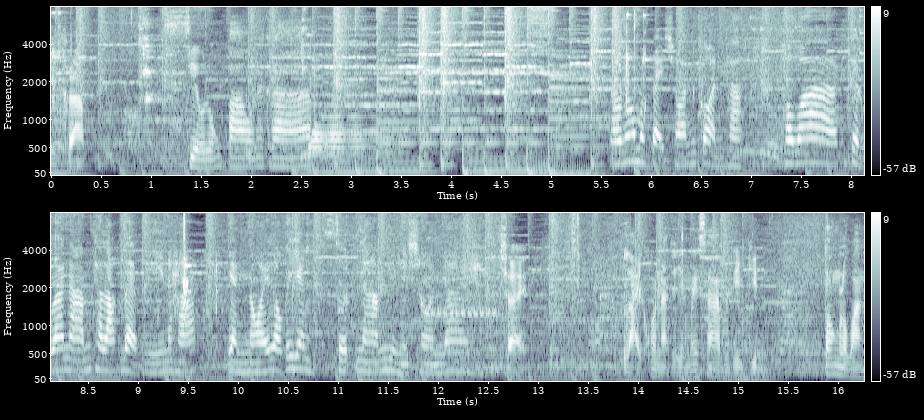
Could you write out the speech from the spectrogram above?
นี่ครับ เสี่ยวหลงเปานะครับ เราต้องมาใส่ช้อนก่อนค่ะ เพราะว่าถ้าเกิดว่าน้ำทะลักแบบนี้นะคะ อย่างน้อยเราก็ยังซดน้ำอยู่ในช้อนได้ค่ะใช่ หลายคนอาจจะยังไม่ทราบวิธีกิน ต้องระวัง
